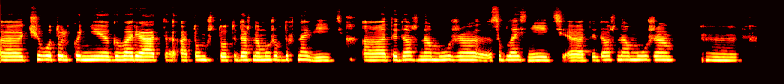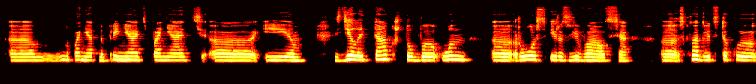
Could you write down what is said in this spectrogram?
э, чего только не говорят о том, что ты должна мужа вдохновить, ты должна мужа соблазнить, ты должна мужа Эм, ну, понятно, принять, понять э, и сделать так, чтобы он э, рос и развивался. Э, складывается такое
